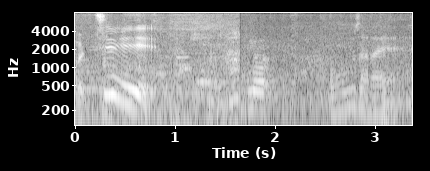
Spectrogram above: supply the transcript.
옳지. 오, 아, 잘해.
